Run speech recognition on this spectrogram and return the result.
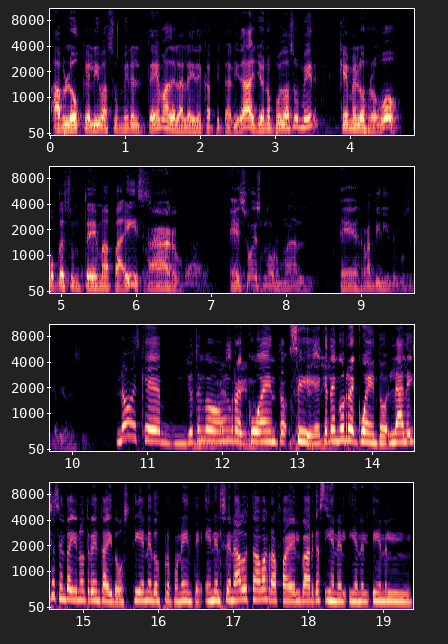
habló que él iba a asumir el tema de la ley de capitalidad. Yo no puedo asumir que me lo robó, porque es un tema país. Claro. Eso es normal. Eh, rapidito, ¿qué usted quería decir? No, es que yo tengo No, un no. recuento. Es sí, que es que tengo un recuento. La ley 6132 tiene dos proponentes. En el Senado estaba Rafael Vargas y en el y en el y en el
